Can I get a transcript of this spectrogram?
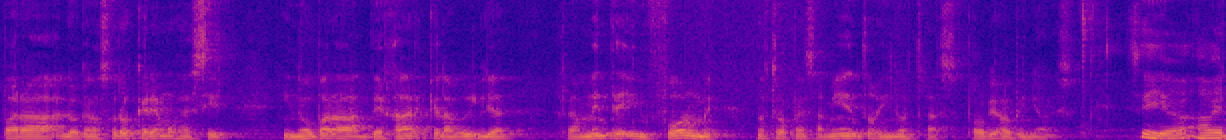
para lo que nosotros queremos decir y no para dejar que la Biblia realmente informe nuestros pensamientos y nuestras propias opiniones. Sí, a ver,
